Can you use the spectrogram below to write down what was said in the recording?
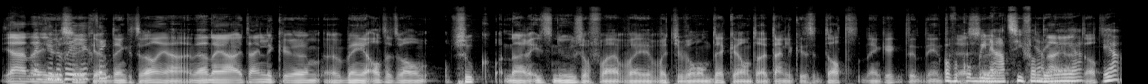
Ja, Weet je nee, goede zeker. richting? Ik denk het wel, ja. Nou, nou ja, uiteindelijk ehm, eh, ben je altijd wel op zoek naar iets nieuws of waar, waar je, wat je wil ontdekken. Want uiteindelijk is het dat, denk ik. De, de Of een combinatie van Ja. dingen, Nou ja, ja. dat. ja.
